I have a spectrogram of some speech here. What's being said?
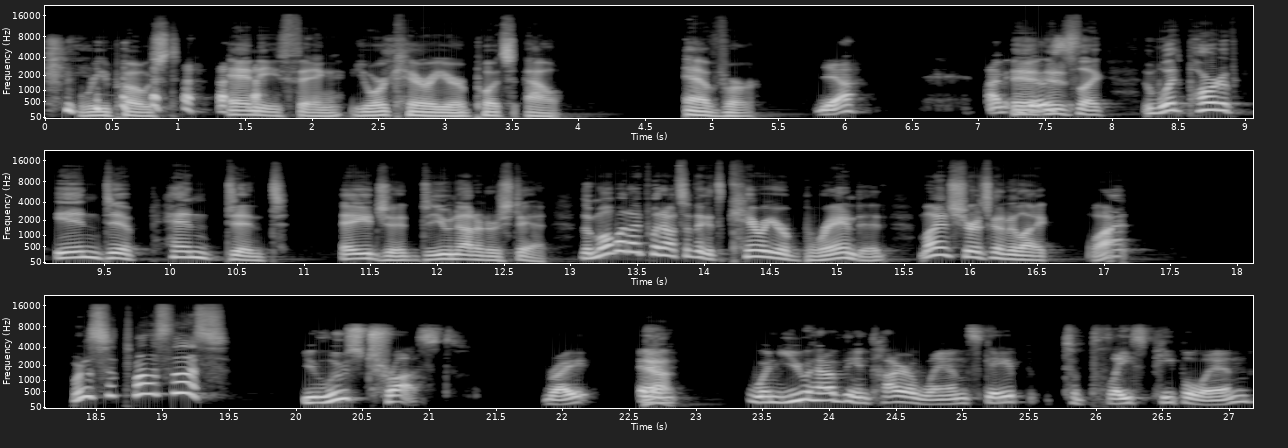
repost anything your carrier puts out ever. Yeah. I mean, it's like, what part of independent independent agent do you not understand? The moment I put out something that's carrier branded, my insurance is going to be like, what? What is, it, what is this? You lose trust, right? And yeah. when you have the entire landscape to place people in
